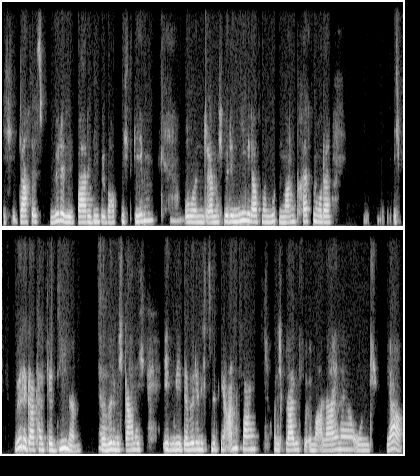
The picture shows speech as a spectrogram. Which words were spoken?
ich dachte, es würde die wahre Liebe überhaupt nicht geben und ähm, ich würde nie wieder auf einen guten Mann treffen oder ich würde gar keinen verdienen. Ja. Der würde mich gar nicht irgendwie, der würde nichts mit mir anfangen und ich bleibe für immer alleine und ja,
